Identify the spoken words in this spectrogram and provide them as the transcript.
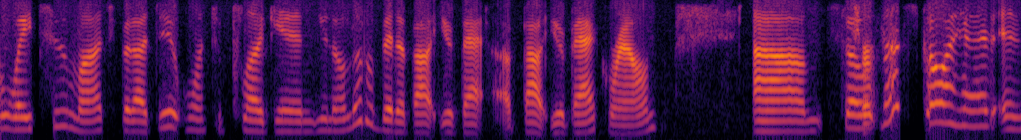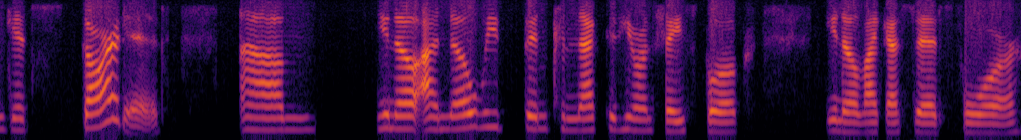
away too much, but I did want to plug in, you know, a little bit about your about your background. Um, so sure. let's go ahead and get started. Um, you know, I know we've been connected here on Facebook. You know, like I said, for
